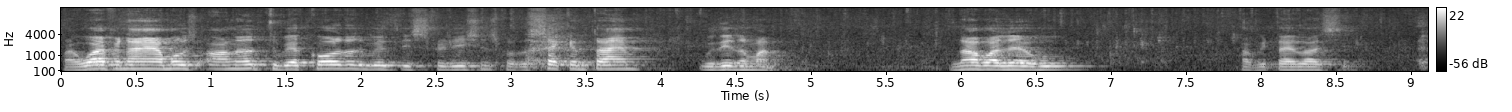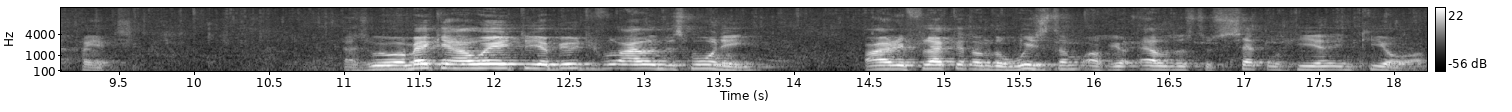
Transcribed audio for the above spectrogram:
My wife and I are most honored to be accorded with these traditions for the second time within a month. Navalevu Hafitailasi Fayeksi. As we were making our way to your beautiful island this morning, I reflected on the wisdom of your elders to settle here in Kioa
